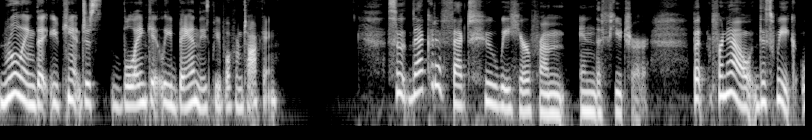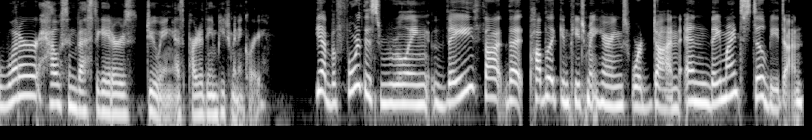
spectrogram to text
ruling that you can't just blanketly ban these people from talking. So that could affect who we hear from in the future. But for now, this week, what are House investigators doing as part of the impeachment inquiry? Yeah, before this ruling, they thought that public impeachment hearings were done, and they might still be done.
